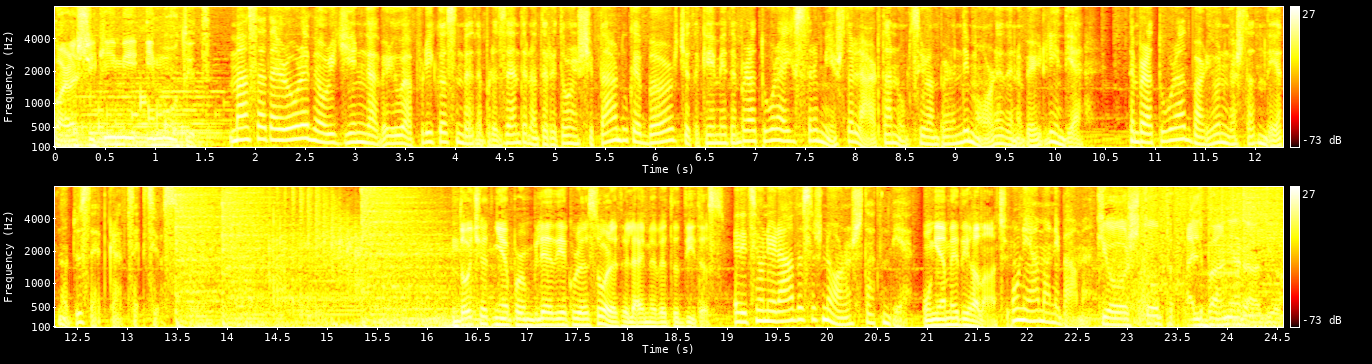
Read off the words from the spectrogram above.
Parashikimi i motit. Masat ajrore me origjinë nga veriu i Afrikës mbeten prezente në territorin shqiptar duke bërë që të kemi temperatura ekstremisht të larta në ultësirën perëndimore dhe në verilindje. Temperaturat variojnë nga shtatëmbëdhjetë në dyzet gradë Celsius. Ndoqët një përmbledhje kryesore të lajmeve të ditës. Edicioni i radhës është në orën 17. Unë jam Edi Hallaçi. Unë jam Anibame. Kjo është Top Albania Radio.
